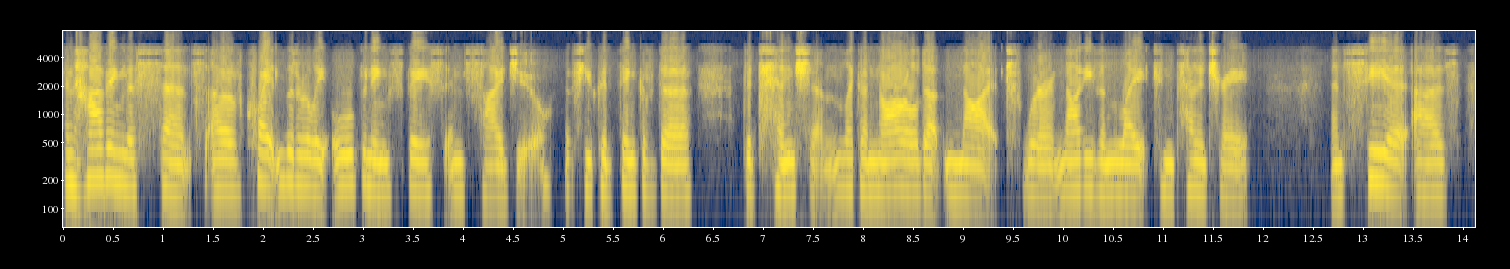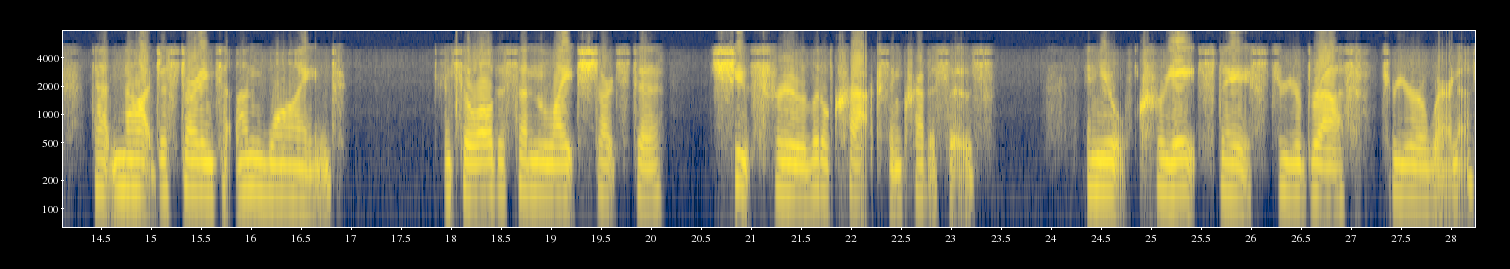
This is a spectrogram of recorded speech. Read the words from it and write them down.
And having this sense of quite literally opening space inside you. If you could think of the the tension like a gnarled up knot where not even light can penetrate and see it as that knot just starting to unwind. And so all of a sudden light starts to shoot through little cracks and crevices. And you create space through your breath, through your awareness.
